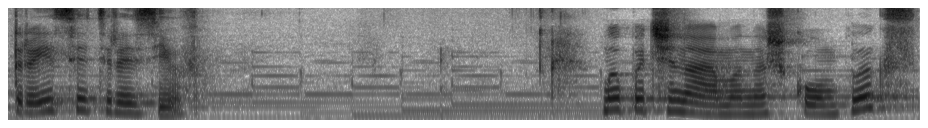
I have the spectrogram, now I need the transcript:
30 разів. Ми починаємо наш комплекс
